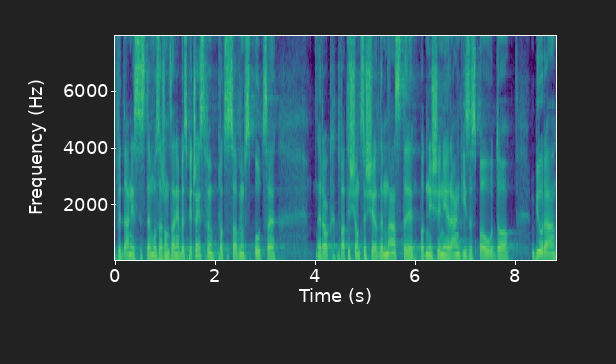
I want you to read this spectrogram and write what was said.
wydanie systemu zarządzania bezpieczeństwem procesowym w spółce. Rok 2017 podniesienie rangi zespołu do biura,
